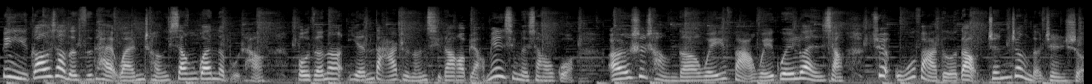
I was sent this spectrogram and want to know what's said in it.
并以高效的姿态完成相关的补偿，否则呢，严打只能起到表面性的效果，而市场的违法违规乱象却无法得到真正的震慑。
